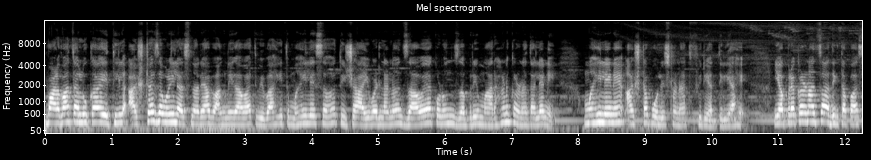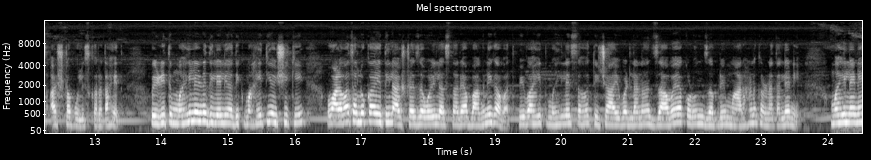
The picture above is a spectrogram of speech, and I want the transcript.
वाळवा तालुका येथील आष्ट्याजवळील असणाऱ्या वांगणी गावात विवाहित महिलेसह तिच्या आईवडिलांना जावयाकडून जबरी मारहाण करण्यात आल्याने महिलेने आष्टा पोलीस ठाण्यात फिर्याद दिली आहे. या प्रकरणाचा अधिक तपास आष्टा पोलीस करत आहेत. पीडित महिलेने दिलेली अधिक माहिती अशी की वाळवा तालुका येथील आष्ट्याजवळील असणाऱ्या बागणे गावात विवाहित महिलेसह तिच्या आईवडिलांना जावयाकडून जबरे मारहाण करण्यात आल्याने महिलेने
